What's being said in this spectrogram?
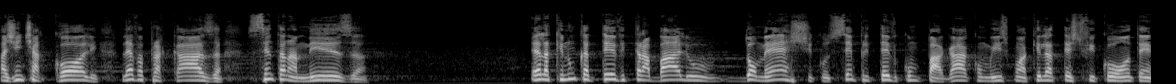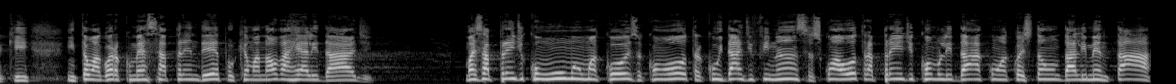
a gente acolhe, leva para casa, senta na mesa. Ela que nunca teve trabalho doméstico, sempre teve como pagar, como isso, com aquilo, ela testificou ontem aqui. Então agora começa a aprender, porque é uma nova realidade. Mas aprende com uma uma coisa, com outra, cuidar de finanças, com a outra aprende como lidar com a questão da alimentar,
